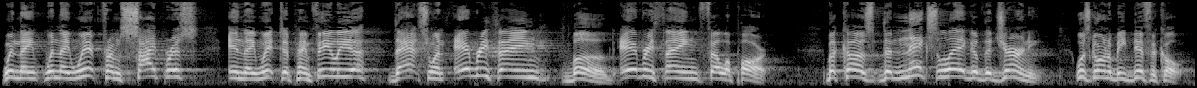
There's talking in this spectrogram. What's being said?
when they, when they went from Cyprus and they went to Pamphylia, that's when everything bugged. Everything fell apart. Because the next leg of the journey was going to be difficult.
